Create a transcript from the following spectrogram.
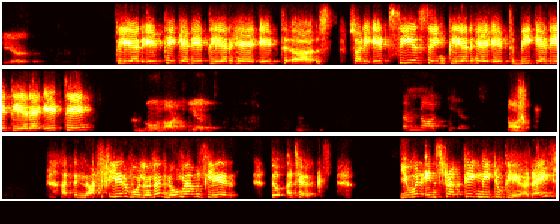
Clear. Clear eight थे कह रही है क्लियर है eight sorry eight C is saying clear है एट बी कह रही है क्लियर है एट थे No, not clear. I'm not clear. Not. हाँ तो नॉट क्लियर बोलो ना. नो मैम क्लियर तो अच्छा you were instructing me to clear right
